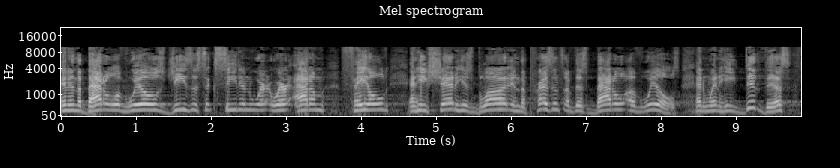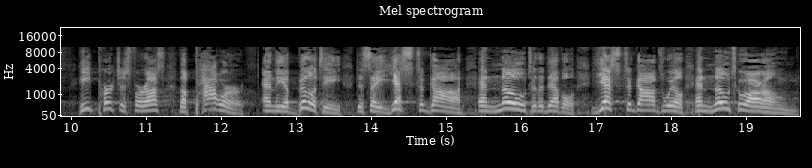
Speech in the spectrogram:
And in the battle of wills, Jesus succeeded where, where Adam failed, and he shed his blood in the presence of this battle of wills. And when he did this, he purchased for us the power and the ability to say yes to God and no to the devil, yes to God's will and no to our own.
